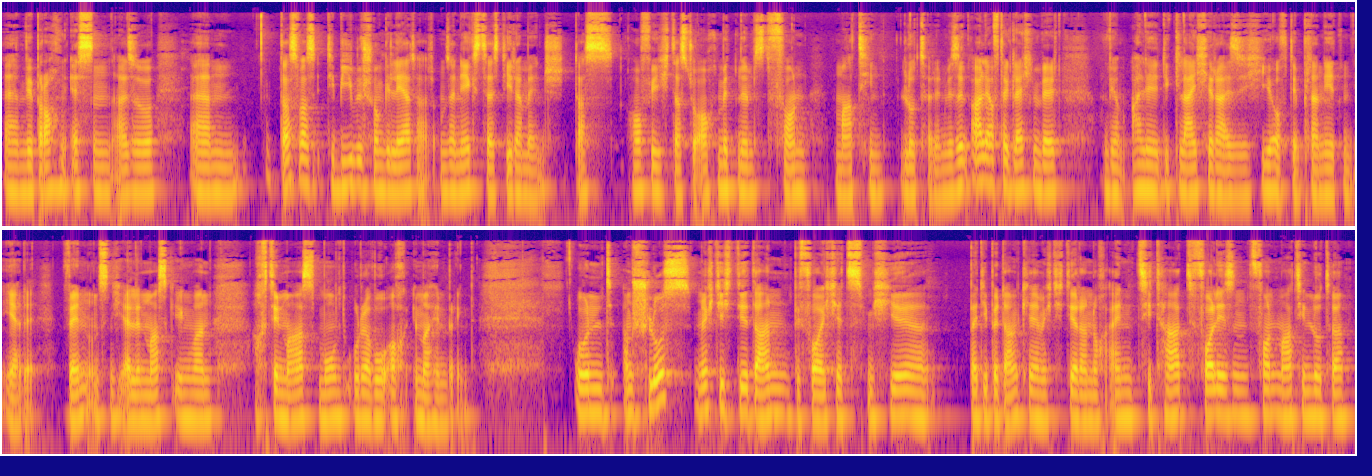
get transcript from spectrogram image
ähm, wir brauchen Essen. Also ähm, das, was die Bibel schon gelehrt hat, unser Nächster ist jeder Mensch, das hoffe ich, dass du auch mitnimmst von Martin Luther. Denn wir sind alle auf der gleichen Welt und wir haben alle die gleiche Reise hier auf dem Planeten Erde, wenn uns nicht Elon Musk irgendwann auf den Mars, Mond oder wo auch immer hinbringt. Und am Schluss möchte ich dir dann, bevor ich jetzt mich hier bei dir bedanke, möchte ich dir dann noch ein Zitat vorlesen von Martin Luther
